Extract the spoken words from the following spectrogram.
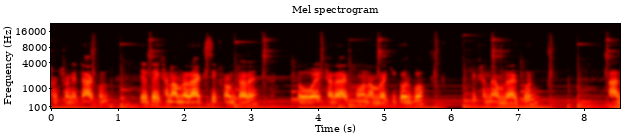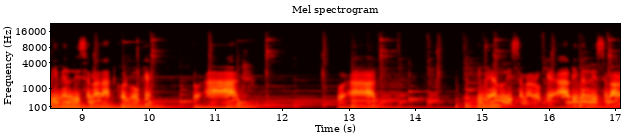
ফাংশন এটা এখন, যেহেতু এখানে আমরা রাখছি ফর্মটারে তো এখানে এখন আমরা কি করব? এখানে আমরা এখন আড ইভেন লিসেনার অ্যাড করব ওকে তো অ্যাড তো add event listener okay add event listener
